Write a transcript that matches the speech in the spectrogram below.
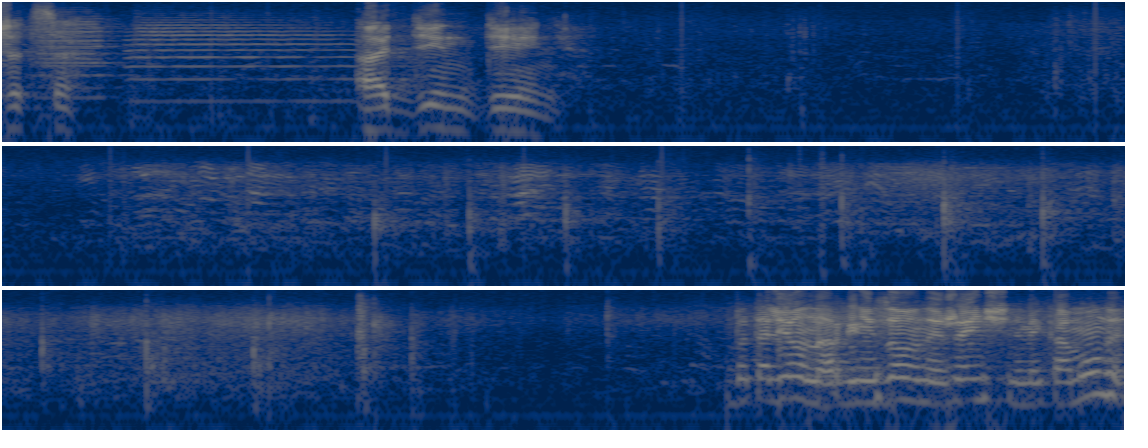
Продержатся один день. Батальон, организованный женщинами коммуны,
